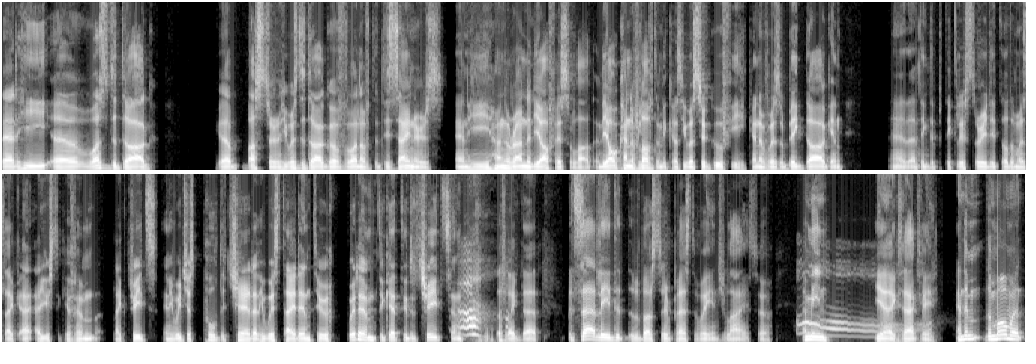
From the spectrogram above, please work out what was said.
that he uh, was the dog, uh, Buster. He was the dog of one of the designers, and he hung around in the office a lot. And they all kind of loved him because he was so goofy. He kind of was a big dog, and uh, I think the particular story they told him was like, I, I used to give him like treats, and he would just pull the chair that he was tied into with him to get to the treats and Oh. stuff like that. But sadly, the, the Buster passed away in July. So I mean, yeah, exactly. And the the moment,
